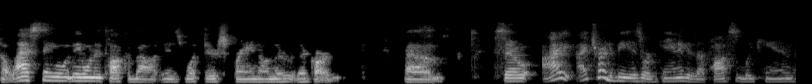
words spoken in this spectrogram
The last thing they want to talk about is what they're spraying on their, their garden. Um, so I, I try to be as organic as I possibly can.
